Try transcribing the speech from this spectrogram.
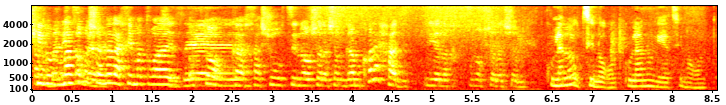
כאילו, מה זה משנה לך אם את רואה אותו ככה שהוא צינור של השם? גם כל אחד יהיה לך צינור של השם. כולנו יהיו צינורות, כולנו נהיה צינורות.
